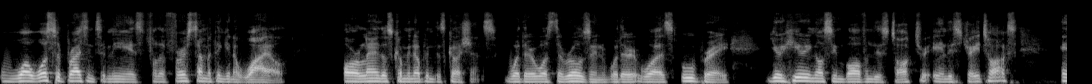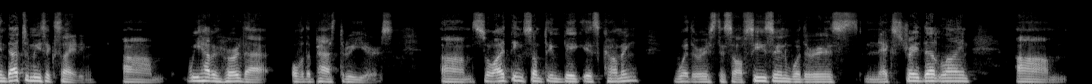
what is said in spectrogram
what was surprising to me is for the first time, I think, in a while, Orlando's coming up in discussions, whether it was the DeRozan, whether it was Oubre, you're hearing us involved in this talk in these trade talks, and that to me is exciting. Um, we haven't heard that over the past three years, um, so I think something big is coming. Whether it's this offseason, whether it's next trade deadline, um,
